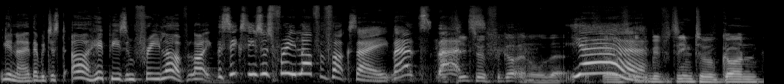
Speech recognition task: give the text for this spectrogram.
you know, they were just oh hippies and free love. Like the sixties was free love for fuck's sake. That's We seem that's to have forgotten all that. Yeah. So we seem to have gone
